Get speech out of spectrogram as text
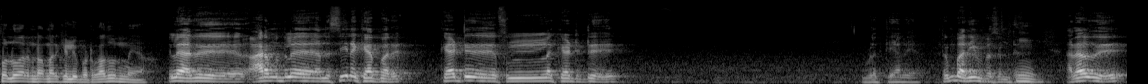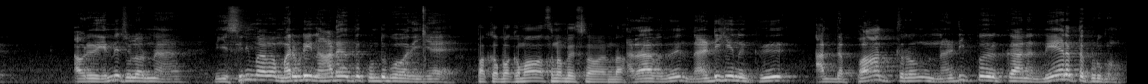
சொல்லுவார்ன்ற மாதிரி கேள்விப்பட்டிருக்கோம். அது உண்மையா? இல்லை அது ஆரம்பத்தில் அந்த சீனை கேட்பார் கேட்டு ஃபுல்லாக கேட்டுட்டு இவ்வளோ தேவையா? ரொம்ப அதிகம் பேச அதாவது அவர் என்ன சொல்லுவார்னா நீங்கள் சினிமாவை மறுபடியும் நாடகத்துக்கு கொண்டு போகாதீங்க. பக்க பக்கமாக வசனம் பேசின வேண்டாம். அதாவது நடிகனுக்கு அந்த பாத்திரம் நடிப்பதற்கான நேரத்தை கொடுக்கணும்.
